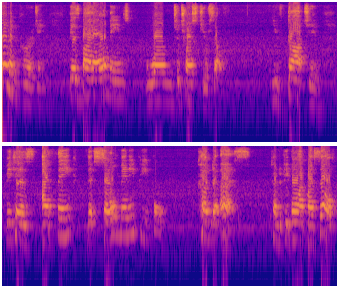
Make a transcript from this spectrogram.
am encouraging is by all means learn to trust yourself. You've got to. Because I think that so many people come to us, come to people like myself,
